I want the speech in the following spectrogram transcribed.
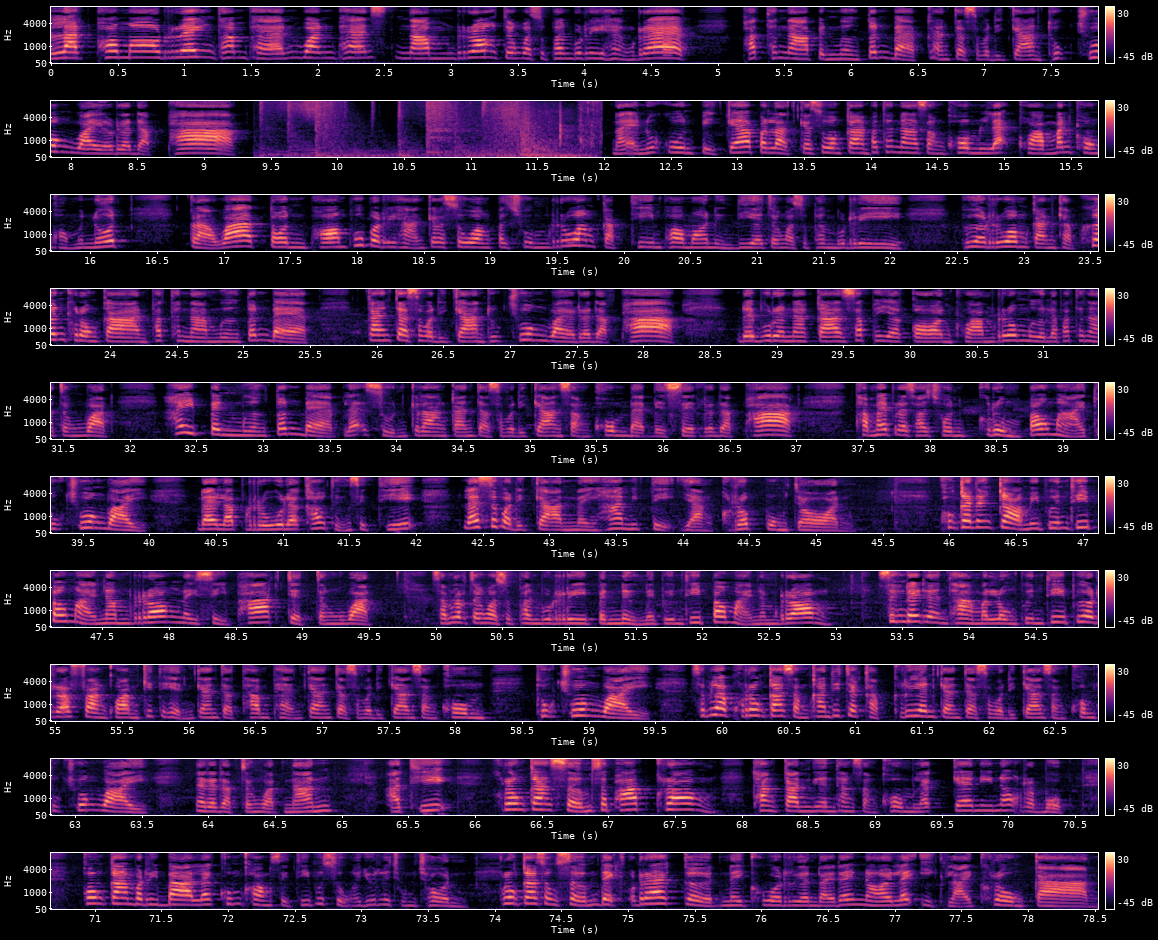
ปลัดพมเร่งทำแผนวันแพนนำร่องจังหวัดสุพรรณบุรีแห่งแรก พัฒนาเป็นเมืองต้นแบบการจัดสวัสดิการทุกช่วงวัยระดับภาคนายอนุกูลปิดแก้วปลัดกระทรวงการพัฒนาสังคม และความมั่นคงของมนุษย์ กล่าวว่าตนพร้อมผู้บริหารกระทรวงประชุมร่วมกับทีมพมหนึ่งเดียวจังหวัดสุพรรณบุรี เพื่อร่วมกันขับเคลื่อนโครงการพัฒนาเมืองต้นแบบ การจัดสวัสดิการทุกช่วงวัยระดับภาค โดยบูรณาการทรัพยากรความร่วมมือและพัฒนาจังหวัด ให้เป็นเมืองต้นแบบและศูนย์กลางการจัดสวัสดิการสังคมแบบเบ็ดเสร็จระดับภาคทำให้ประชาชนกลุ่มเป้าหมายทุกช่วงวัย ได้รับรู้และเข้าถึงสิทธิ และสวัสดิการใน 5 มิติอย่างครบวงจร โครงการดังกล่าวมีพื้นที่เป้าหมายนำร่องใน 4 ภาค 7 จังหวัดสำหรับจังหวัดสุพรรณบุรีเป็นหนึ่งในพื้นที่เป้าหมายนำร่อง ซึ่งได้เดินทางมาลงพื้นที่เพื่อรับฟังความคิดเห็นการจัดทำแผนการจัดสวัสดิการสังคม ทุกช่วงวัยสำหรับโครงการสำคัญที่จะขับเคลื่อนการจัดสวัสดิการสังคมทุกช่วงวัย ในระดับจังหวัดนั้น อาทิ โครงการเสริมสภาพคล่อง ทางการเงินทางสังคม และแก้หนี้นอกระบบโครงการบริบาลและคุ้มครองสิทธิผู้สูงอายุในชุมชน โครงการส่งเสริมเด็กแรกเกิดในครัวเรือนรายได้น้อยและอีกหลายโครงการ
